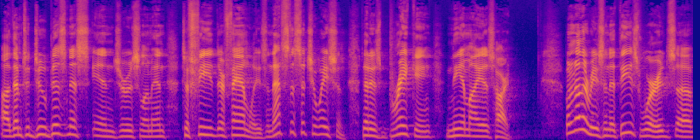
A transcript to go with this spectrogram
uh, them to do business in Jerusalem and to feed their families. And that's the situation that is breaking Nehemiah's heart. But another reason that these words uh,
